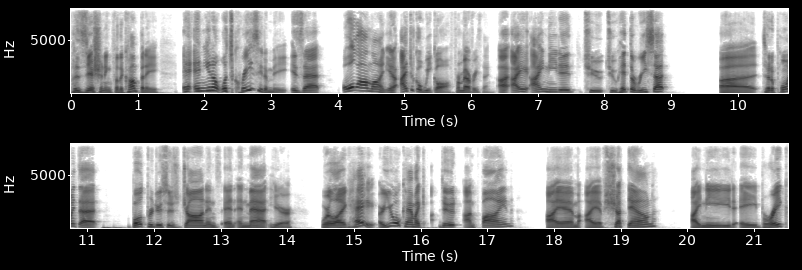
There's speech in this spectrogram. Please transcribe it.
positioning for the company. And, and you know what's crazy to me is that all online. You know, I took a week off from everything. I I, I needed to to hit the reset. Uh, to the point that both producers John and and and Matt here were like, "Hey, are you okay?" I'm like, "Dude, I'm fine. I am. I have shut down. I need a break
